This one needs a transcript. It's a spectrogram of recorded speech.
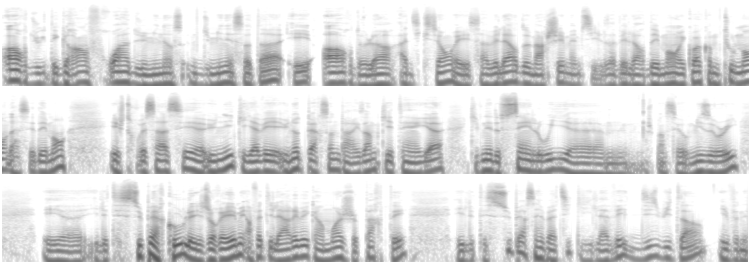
hors du, des grands froids du, Minnesota et hors de leur addiction. Et ça avait l'air de marcher, même s'ils avaient leurs démons et quoi, comme tout le monde a ses démons. Et je trouvais ça assez euh, unique. il y avait une autre personne, par exemple, qui était un gars qui venait de Saint-Louis, euh, je pense c'est au Missouri. Et euh, il était super cool et j'aurais aimé. En fait, il est arrivé quand moi je partais et il était super sympathique. Il avait 18 ans. Il venait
